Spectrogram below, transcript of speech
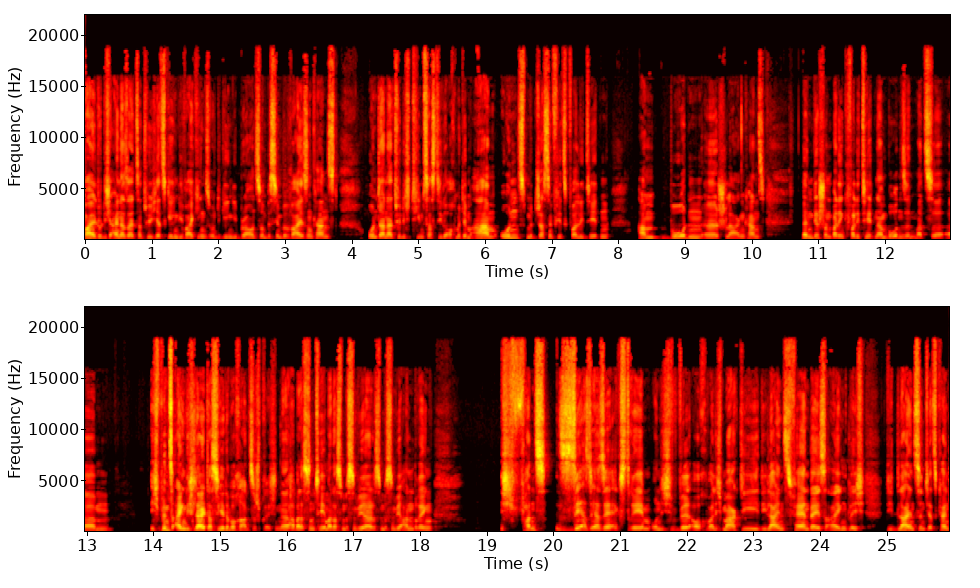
weil du dich einerseits natürlich jetzt gegen die Vikings und gegen die Browns so ein bisschen beweisen kannst und dann natürlich Teams hast, die du auch mit dem Arm und mit Justin Fields Qualitäten am Boden äh, schlagen kannst. Wenn wir schon bei den Qualitäten am Boden sind, Matze, ähm, ich bin es eigentlich leid, das jede Woche anzusprechen, ne? aber das ist ein Thema, das müssen wir, das müssen wir anbringen ich fand es sehr, sehr, sehr extrem und ich will auch, weil ich mag die, die Lions Fanbase eigentlich. Die Lions sind jetzt kein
